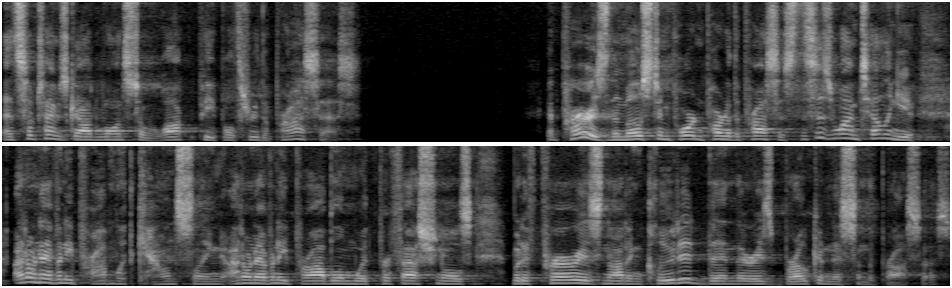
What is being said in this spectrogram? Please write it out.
and sometimes God wants to walk people through the process. And prayer is the most important part of the process. This is why I'm telling you, I don't have any problem with counseling. I don't have any problem with professionals. But if prayer is not included, then there is brokenness in the process.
